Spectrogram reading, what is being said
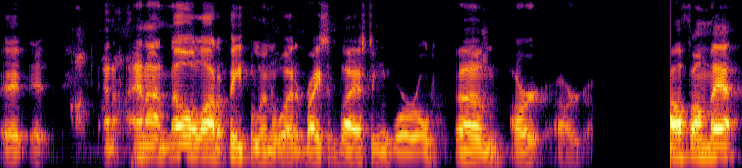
it, it, and and I know a lot of people in the wet abrasive blasting world um, are are off on that,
